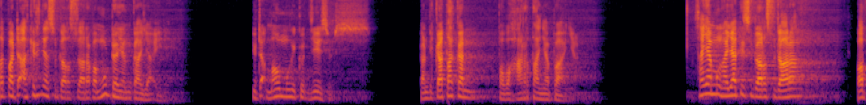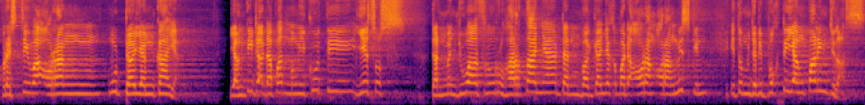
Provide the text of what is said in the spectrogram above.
Tapi pada akhirnya saudara-saudara pemuda yang kaya ini tidak mau mengikut Yesus. Dan dikatakan bahwa hartanya banyak. Saya menghayati saudara-saudara bahwa peristiwa orang muda yang kaya yang tidak dapat mengikuti Yesus dan menjual seluruh hartanya dan membagikannya kepada orang-orang miskin, itu menjadi bukti yang paling jelas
